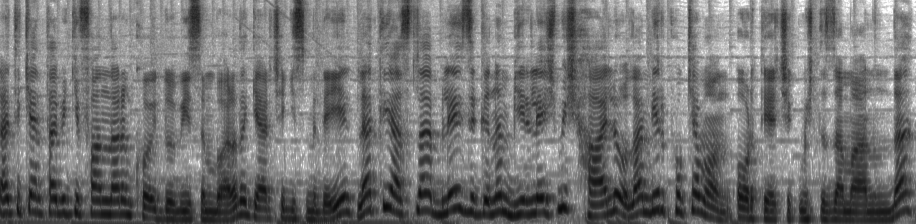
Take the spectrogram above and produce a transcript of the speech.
Latiken tabii ki fanların koyduğu bir isim bu arada. Gerçek ismi değil. Latias'la Blaziken'ın birleşmiş hali olan bir Pokemon ortaya çıkmıştı zamanında.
